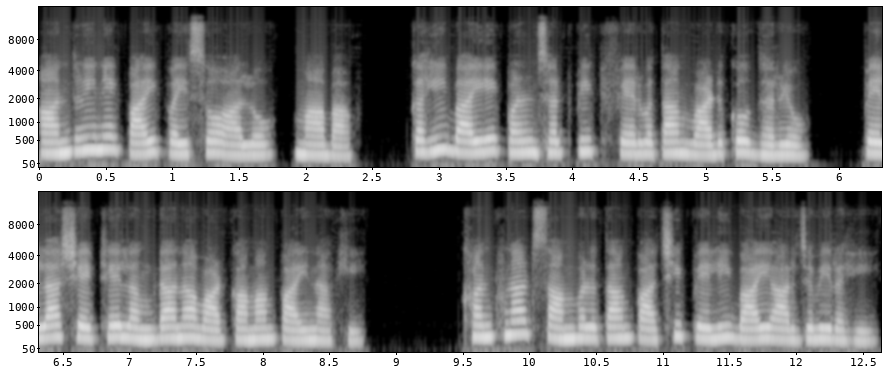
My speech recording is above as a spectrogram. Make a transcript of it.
આંધળીને પાઈ પૈસો આલો, મા બાપ. કહી બાઈએ પણ ઝટપીટ ફેરવતાં વાડકો ધર્યો. પેલા શેઠે લંગડાના વાડકામાં પાઈ નાખી. ખંખનાટ સાંભળતાં પાછી પેલી બાઈ આર્જવી રહી.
